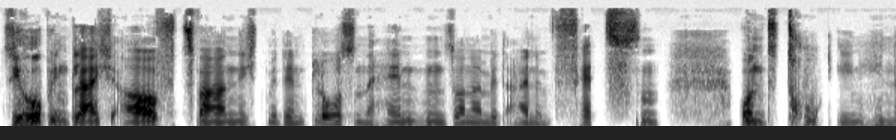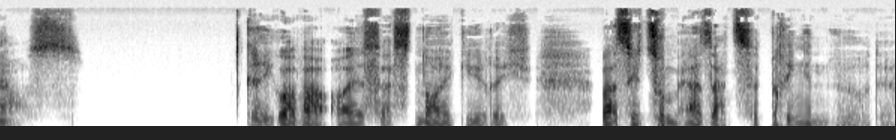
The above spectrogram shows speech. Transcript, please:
Sie hob ihn gleich auf, zwar nicht mit den bloßen Händen, sondern mit einem Fetzen, und trug ihn hinaus. Gregor war äußerst neugierig, was sie zum Ersatze bringen würde,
